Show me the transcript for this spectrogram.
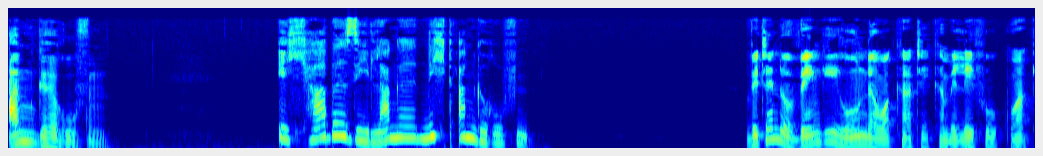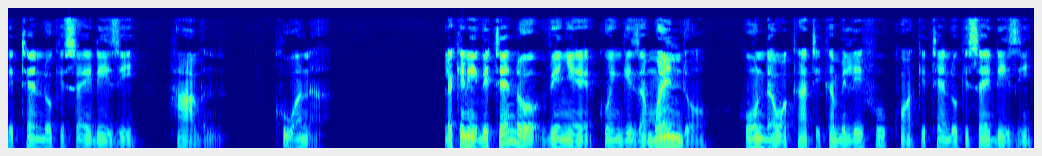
Angerufen. Ich habe Sie lange nicht angerufen. vitendo vingi huunda wakati kamilifu kwa kitendo kisaidizi haben kuwa na lakini vitendo vyenye kuingiza mwendo huunda wakati kamilifu kwa kitendo kisaidizi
